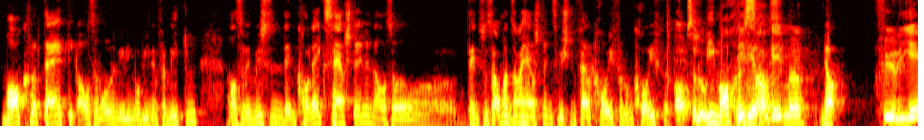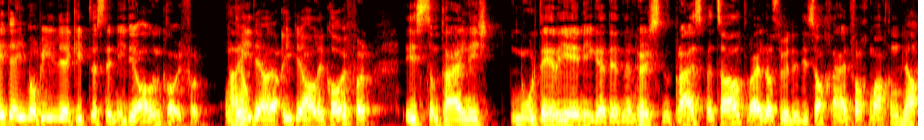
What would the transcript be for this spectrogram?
Makler tätig, also wollen wir Immobilien vermitteln. Also wir müssen den Konnex herstellen, also den Zusammenhang herstellen zwischen Verkäufer und Käufer. Absolut. Wie machen ich wir das? Ich sage immer, ja. für jede Immobilie gibt es den idealen Käufer. Und ah, der ja. ideale Käufer ist zum Teil nicht nur derjenige, der den höchsten Preis bezahlt, weil das würde die Sache einfach machen, ja.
